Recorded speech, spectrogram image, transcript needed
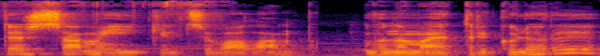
Те ж саме і кільцева лампа. Вона має три кольори:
